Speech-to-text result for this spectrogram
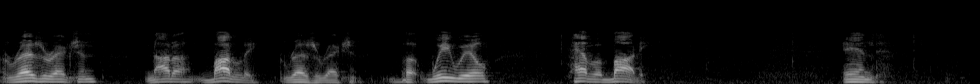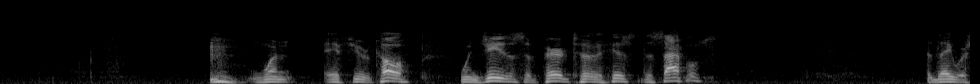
resurrection, not a bodily resurrection. But we will have a body. And when, if you recall, when Jesus appeared to his disciples, they were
